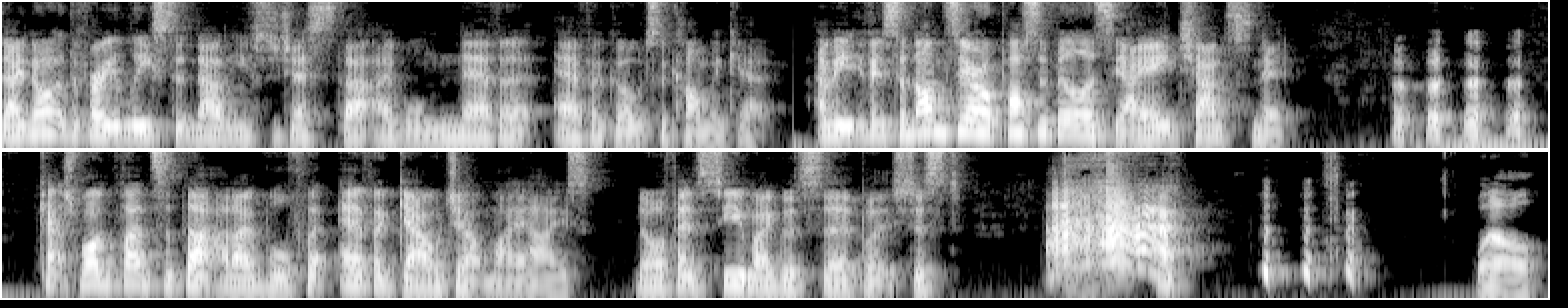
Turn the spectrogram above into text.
I know at the very least that now that you've suggested that, I will never ever go to Comic Con. I mean, if it's a non-zero possibility, I ain't chancing it. Catch one glance at that, and I will forever gouge out my eyes. No offense to you, my good sir, but it's just ah. Well,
